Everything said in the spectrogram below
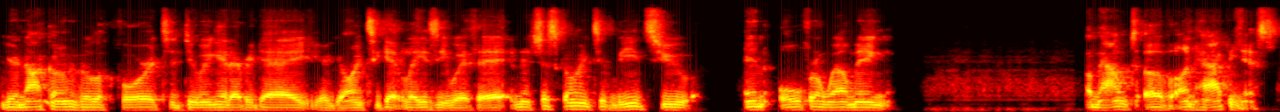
you're not going to look forward to doing it every day. You're going to get lazy with it and it's just going to lead to an overwhelming amount of unhappiness.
